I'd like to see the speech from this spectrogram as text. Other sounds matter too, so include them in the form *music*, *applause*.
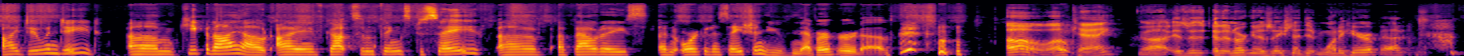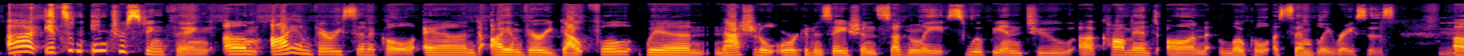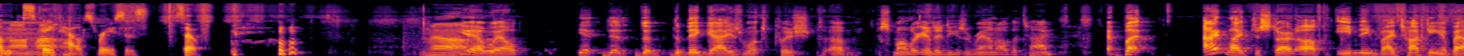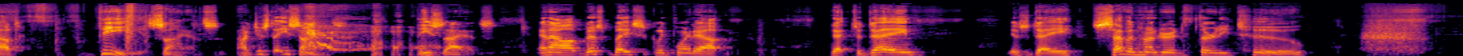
I do indeed. Um, keep an eye out. I've got some things to say uh, about a s- an organization you've never heard of. *laughs* Oh, okay. Uh, is it an organization I didn't want to hear about? It? Uh, it's an interesting thing. Um, I am very cynical and I am very doubtful when national organizations suddenly swoop in to uh, comment on local assembly races, um, Uh-huh. state house races. So, Oh. Yeah, well, yeah, the, the the big guys want to push um, smaller entities around all the time, but I'd like to start off the evening by talking about the science, not just a science, *laughs* the science, and I'll just basically point out that today is day 732,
